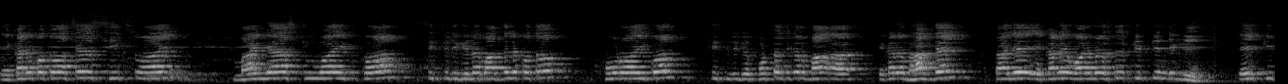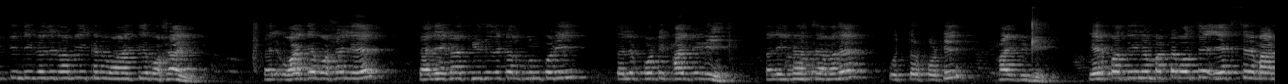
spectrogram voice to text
এখানে কত আছে? Six Y minus two Y equal sixty degree এটা বাদ দিলে কত? Four Y equal sixty degree ফোরটা যেখানে এখানে ভাগ দেয় তাহলে এখানে ওয়াই মাইনাস ফিফটিন ডিগ্রি এই ফিফটিন ডিগ্রি যদি আমি এখানে ওয়াই দিয়ে বসাই, তাহলে ওয়াই দিয়ে বসাইলে, তাহলে এখানে থ্রি দিয়ে যদি গুণ করি, তাহলে ফোর্টি ফাইভ ডিগ্রি তাহলে এটা হচ্ছে আমাদের উত্তর ফোর্টি ফাইভ ডিগ্রি এরপর দুই নম্বরটা বলছে এক্সের মান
